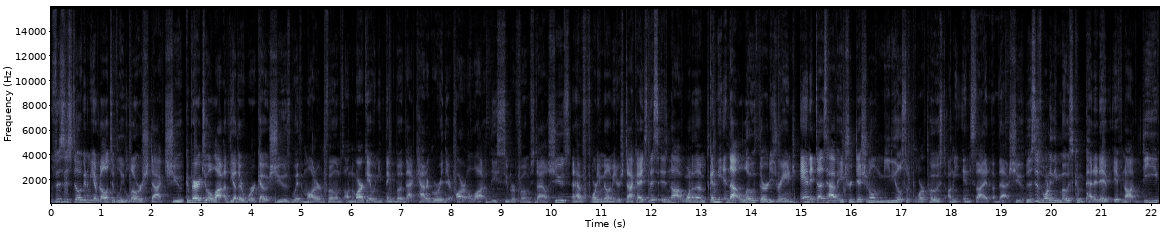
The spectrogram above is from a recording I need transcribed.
So this is still gonna be a relatively lower stacked shoe compared to a lot of the other workout shoes with modern foams on the market. When you think about that category, there are a lot of these super foam style shoes that have 40 millimeter stack heights. This is not one of them. It's gonna be in that low 30s range, and it does have a traditional medial support post on the inside of that shoe. So this is one of the most competitive, if not the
